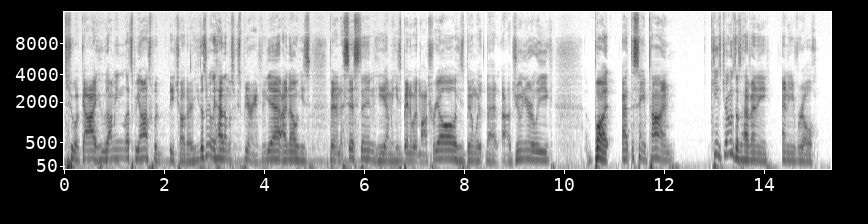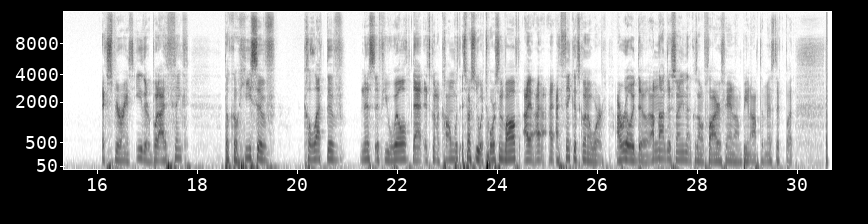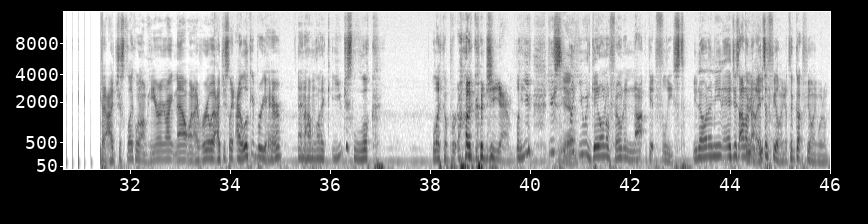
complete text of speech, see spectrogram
to a guy who, I mean, let's be honest with each other, he doesn't really have that much experience. Yeah, I know he's been an assistant. He, I mean, he's been with Montreal. He's been with that uh, junior league, but at the same time, Keith Jones doesn't have any any real experience either. But I think the cohesive collectiveness, if you will, that it's going to come with, especially with Torts involved, I I, I- think it's going to work. I really do. I'm not just saying that because I'm a Flyers fan. I'm being optimistic, but I just like what I'm hearing right now, and I really, I just like, I look at Briere and I'm like, you just look like a, a good GM. Like you, you seem Yeah. like you would get on a phone and not get fleeced. You know what I mean? It just, I don't Dude, know. he- it's a feeling. It's a gut feeling with him.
